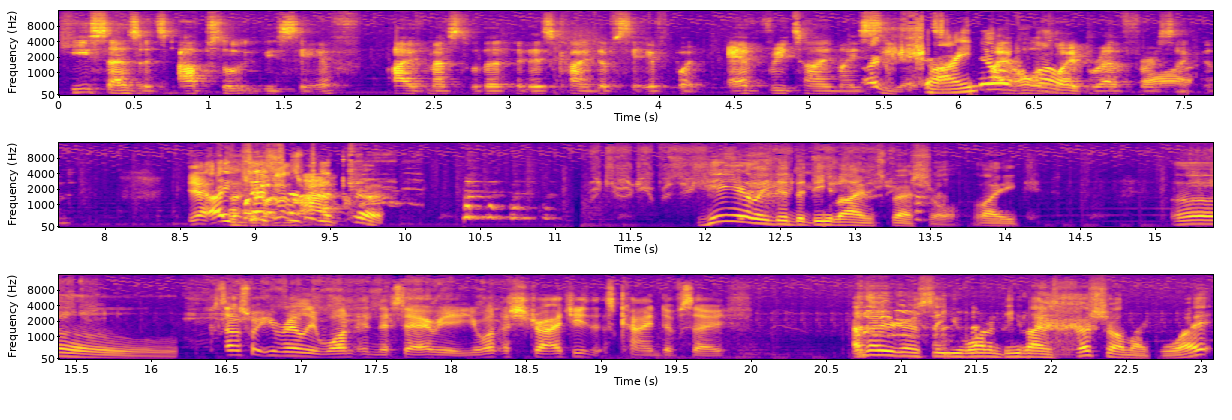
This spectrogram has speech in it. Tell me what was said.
He says it's absolutely safe. I've messed with it. It is kind of safe, but every time I see it, I hold Oh, my breath for a God. second. Yeah, I just God. did the- He nearly did the D line special. Like, oh, 'cause that's what you really want in this area. You want a strategy that's kind of safe. I thought you were gonna say you want a D line special. I'm like, what?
